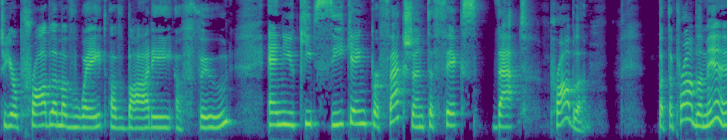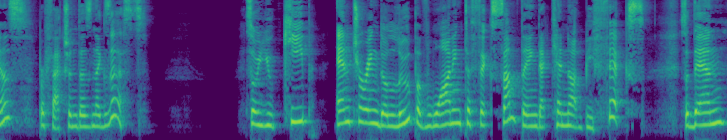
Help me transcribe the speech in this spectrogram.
to your problem of weight, of body, of food, and you keep seeking perfection to fix that problem. But the problem is perfection doesn't exist. So you keep entering the loop of wanting to fix something that cannot be fixed so then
